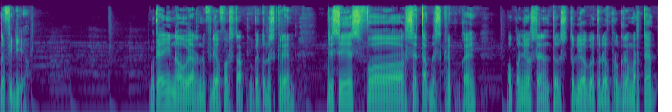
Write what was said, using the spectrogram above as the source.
the video. Okay now we are in the video for start. Look at the screen. This is for setup the script okay Open your Studio, go to the Programmer tab.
